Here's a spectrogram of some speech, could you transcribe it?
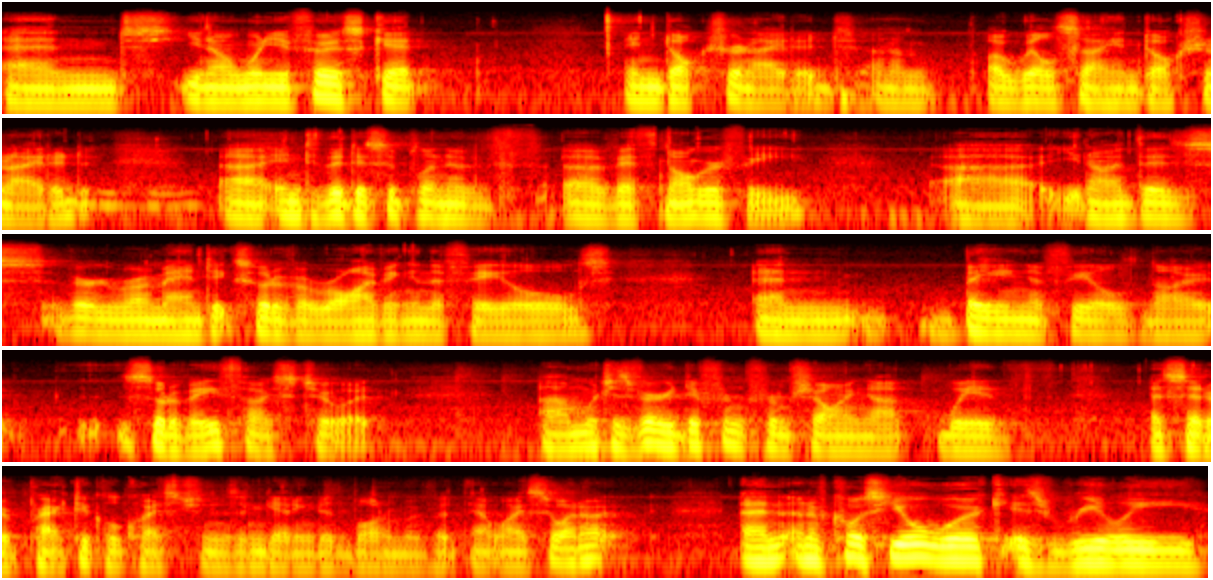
and you know, when you first get indoctrinated, and I'm, I will say indoctrinated, uh, into the discipline of, of ethnography, uh, you know, there's a very romantic sort of arriving in the field and being a field note sort of ethos to it, um, which is very different from showing up with a set of practical questions and getting to the bottom of it that way. So I don't, and, and of course, your work is really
